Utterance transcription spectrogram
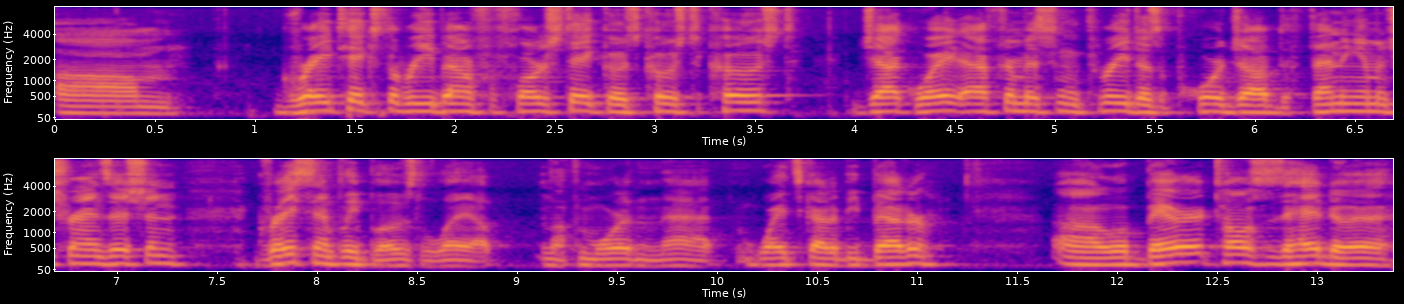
um, Gray takes the rebound for Florida State, goes coast to coast. Jack White, after missing the three, does a poor job defending him in transition. Gray simply blows the layup. Nothing more than that. White's got to be better. Uh, well, Barrett tosses ahead to uh,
